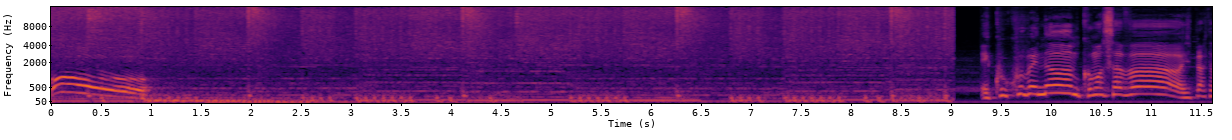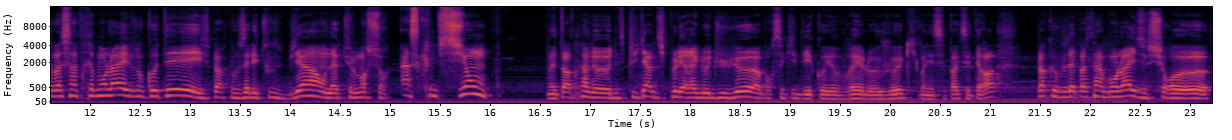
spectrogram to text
Oh Et coucou Venom, comment ça va? J'espère que tu as passé un très bon live de ton côté. J'espère que vous allez tous bien. On est actuellement sur inscription. On est en train d'expliquer un petit peu les règles du jeu hein, pour ceux qui découvraient le jeu, qui connaissaient pas, etc. J'espère que vous avez passé un bon live sur euh,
